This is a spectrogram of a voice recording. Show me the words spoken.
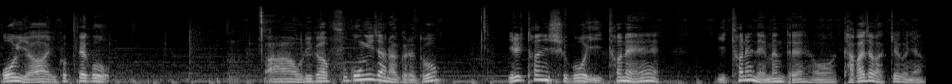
오야 이거 빼고. 아 우리가 후공이잖아 그래도. 1턴 쉬고 2턴에 2턴에 내면 돼어다 가져갈게 그냥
